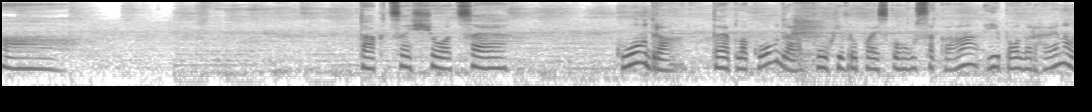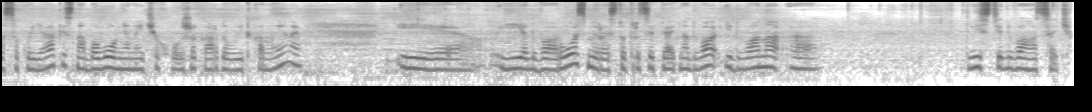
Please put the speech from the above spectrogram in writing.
А, так, це що? Це ковдра, тепла ковдра, пух європейського гусака, гіпоалергена, високоякісна, бавовняний чохол жакардової тканини. І є два розміри 135 на 2 і 2 на е, 220.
